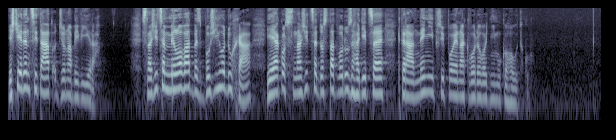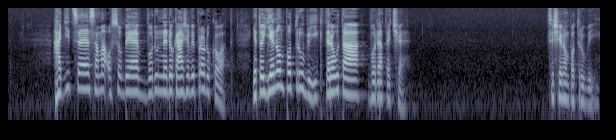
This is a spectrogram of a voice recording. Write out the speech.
Ještě jeden citát od Johna Bivíra. Snažit se milovat bez božího ducha je jako snažit se dostat vodu z hadice, která není připojena k vodovodnímu kohoutku. Hadice sama o sobě vodu nedokáže vyprodukovat. Je to jenom potrubí, kterou ta voda teče. Jsi jenom potrubí.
